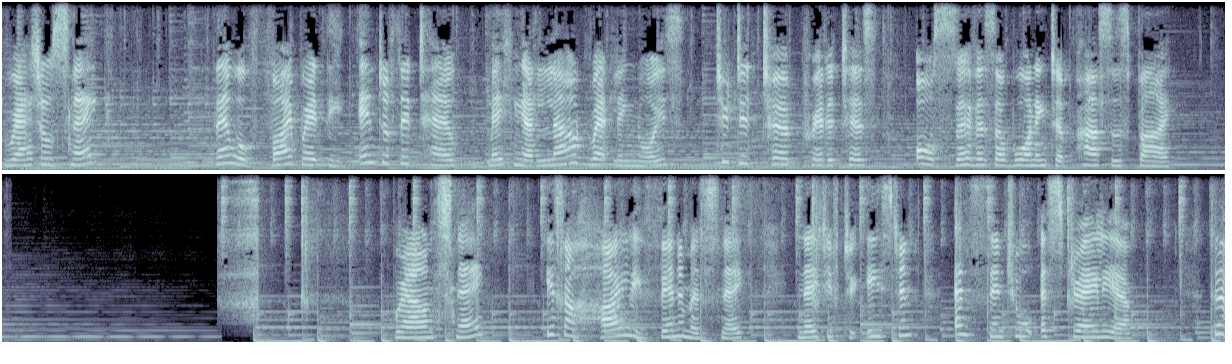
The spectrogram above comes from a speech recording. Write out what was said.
Rattlesnake They will vibrate the end of their tail making a loud rattling noise to deter predators or serve as a warning to passers-by. brown snake is a highly venomous snake native to eastern and central Australia. The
